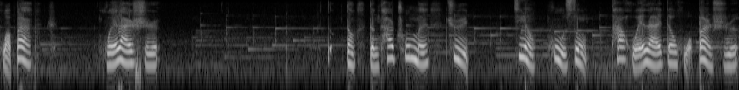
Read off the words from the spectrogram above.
伙伴回来时，等等等他出门去见护送他回来的伙伴时，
